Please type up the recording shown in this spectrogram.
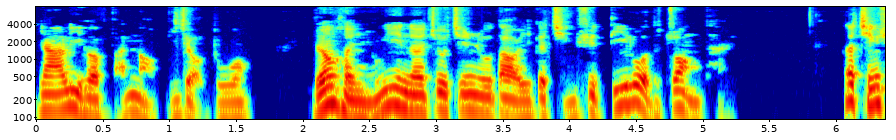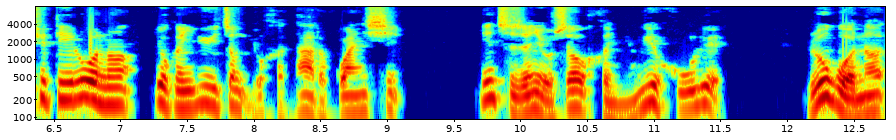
压力和烦恼比较多。人很容易呢就进入到一个情绪低落的状态，那情绪低落呢又跟抑郁症有很大的关系，因此人有时候很容易忽略。如果呢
